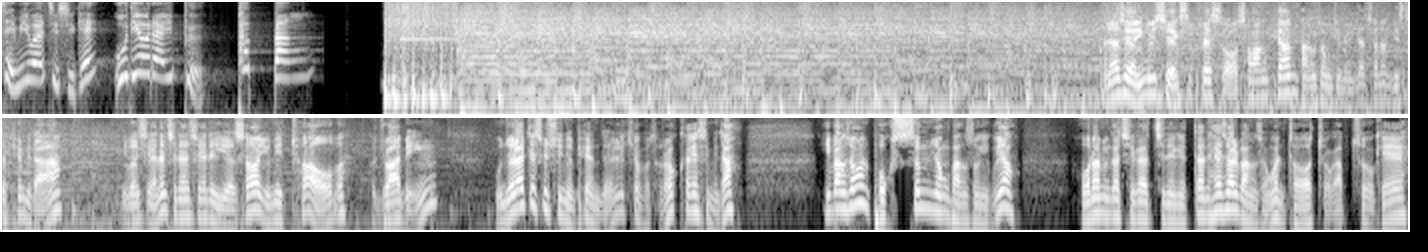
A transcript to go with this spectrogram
재미와 지식의 오디오 라이프 팟빵 안녕하세요. English Expresso 상황편 방송 진행자 저는 Mr. Q입니다. 이번 시간은 지난 시간에 이어서 유닛 12 driving 운전할 때 쓸 수 있는 표현들 익혀보도록 하겠습니다. 이 방송은 복습용 방송이고요. 원어민과 제가 진행했던 해설 방송은 저쪽 앞쪽에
